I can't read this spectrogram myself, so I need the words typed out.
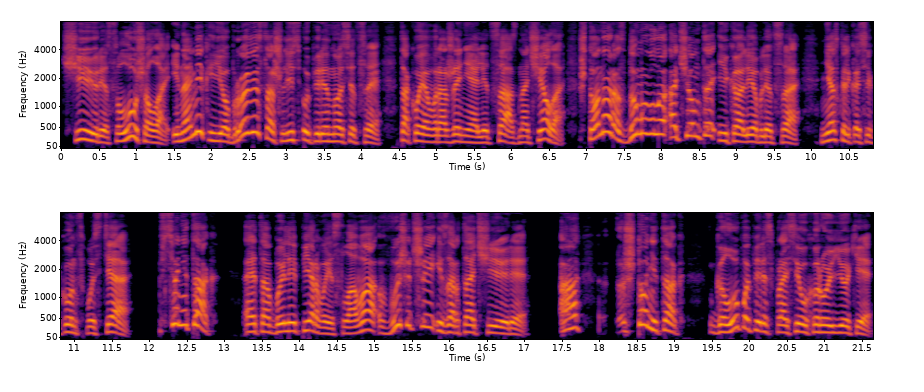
Чиури слушала, и на миг ее брови сошлись у переносицы. Такое выражение лица означало, что она раздумывала о чем-то и колеблется. Несколько секунд спустя... «Все не так!» Это были первые слова, вышедшие изо рта Чиури. «А? Что не так?» Глупо переспросил Харуюки.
